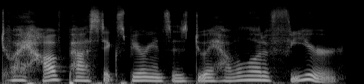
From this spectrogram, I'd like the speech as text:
do I have past experiences? Do I have a lot of fear?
